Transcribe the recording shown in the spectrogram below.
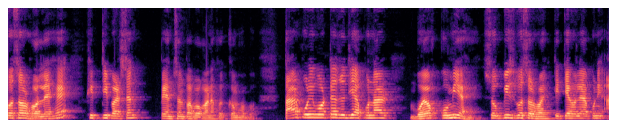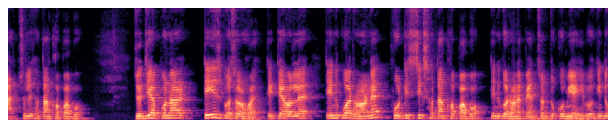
বছৰ হ'লেহে ফিফটি পাৰ্চেণ্ট পেঞ্চন পাবৰ কাৰণে সক্ষম হ'ব। তাৰ পৰিৱৰ্তে যদি আপোনাৰ বয়স কমি আহে চৌব্বিছ বছৰ হয় তেতিয়াহ'লে আপুনি আঠচল্লিছ শতাংশ পাব। যদি আপোনাৰ তেইছ বছৰ হয় তেতিয়াহ'লে তেনেকুৱা ধৰণে ফৰ্টি ছিক্স শতাংশ পাব। তেনেকুৱা ধৰণে পেঞ্চনটো কমি আহিব। কিন্তু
